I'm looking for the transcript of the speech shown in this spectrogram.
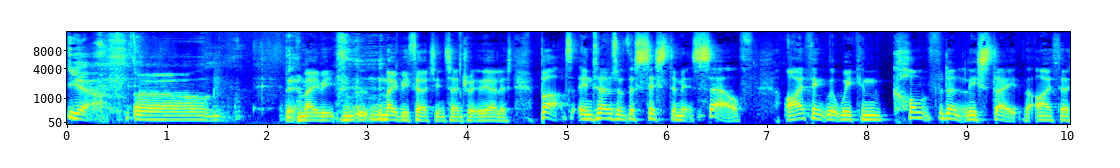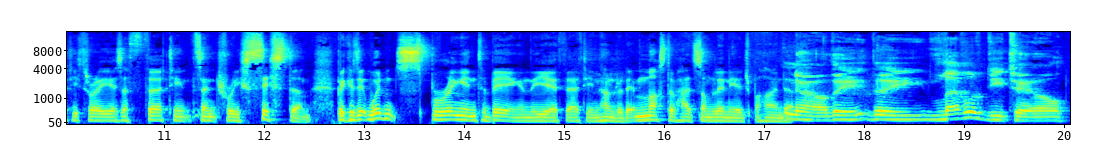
Yeah. Um, yeah. maybe maybe 13th century at the earliest. But in terms of the system itself, I think that we can confidently state that I-33 is a 13th century system because it wouldn't spring into being in the year 1300. It must have had some lineage behind it. No, the the level of detail,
